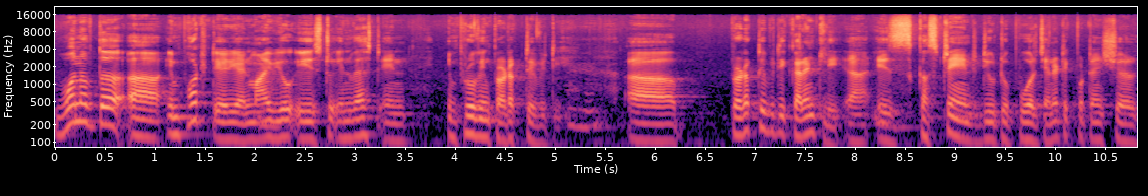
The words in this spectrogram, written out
One of the uh, important area in my view is to invest in improving productivity. Mm -hmm. uh, productivity currently uh, is constrained due to poor genetic potential,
